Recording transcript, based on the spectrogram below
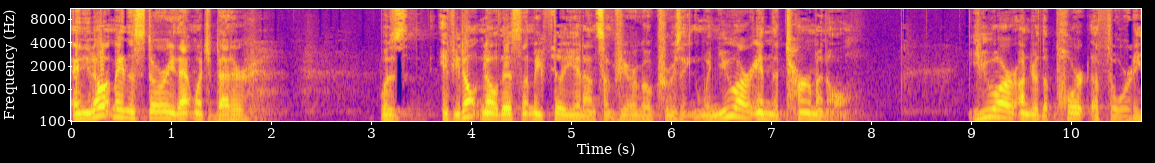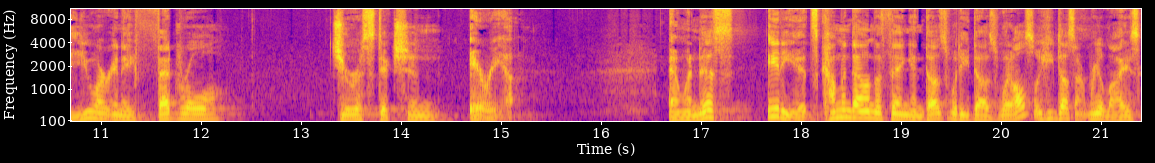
and you know what made the story that much better? Was if you don't know this, let me fill you in on some. If you ever go cruising, when you are in the terminal, you are under the port authority, you are in a federal jurisdiction area. And when this idiot's coming down the thing and does what he does, what also he doesn't realize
